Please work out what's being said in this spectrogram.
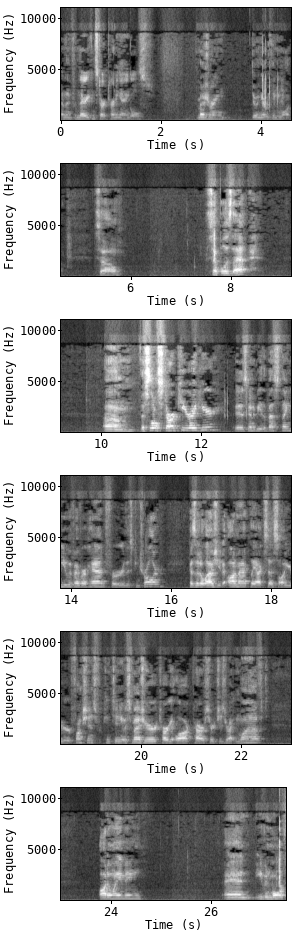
and then from there you can start turning angles, measuring, doing everything you want. So, simple as that. Um, this little star key right here is going to be the best thing you have ever had for this controller because it allows you to automatically access all your functions for continuous measure, target lock, power searches right and left, auto aiming, and even more.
